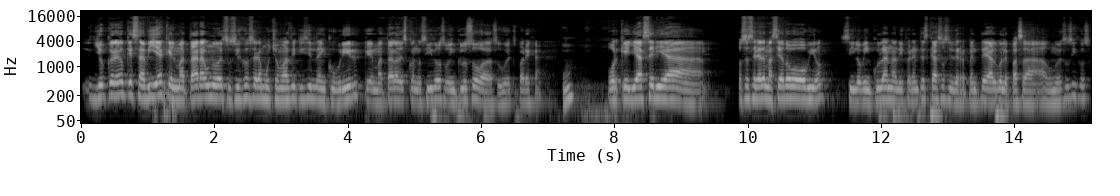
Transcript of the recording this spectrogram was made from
yo creo que sabía que el matar a uno de sus hijos era mucho más difícil de encubrir que matar a desconocidos o incluso a su expareja. ¿Mm? Porque ya sería, o sea, sería demasiado obvio si lo vinculan a diferentes casos y de repente algo le pasa a uno de sus hijos.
